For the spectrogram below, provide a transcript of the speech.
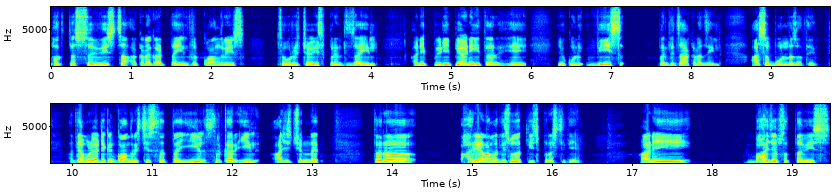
फक्त सव्वीसचा आकडा काढता येईल तर काँग्रेस चौवेचाळीसपर्यंत जाईल आणि पी डी पी आणि इतर हे एकूण वीसपर्यंतचा आकडा जाईल असं बोललं जाते आणि त्यामुळे या ठिकाणी काँग्रेसची सत्ता येईल सरकार येईल अशी चिन्ह आहेत. तर हरियाणामध्ये सुद्धा तीच परिस्थिती आहे. आणि भाजप सत्तावीस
